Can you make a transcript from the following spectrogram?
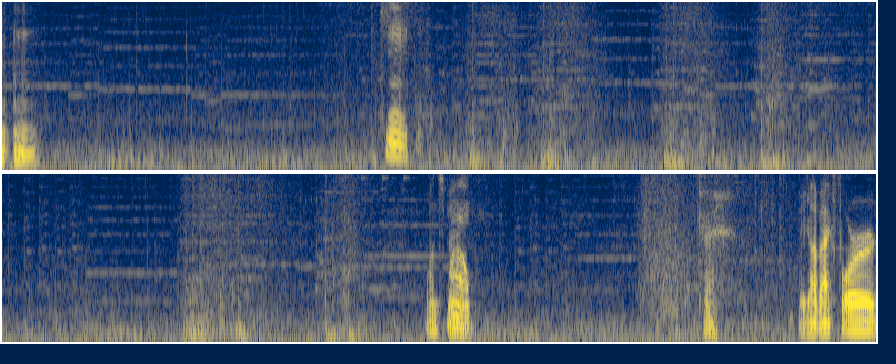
Mm-mm. Hmm. One spin. Wow. Okay. We got back four,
